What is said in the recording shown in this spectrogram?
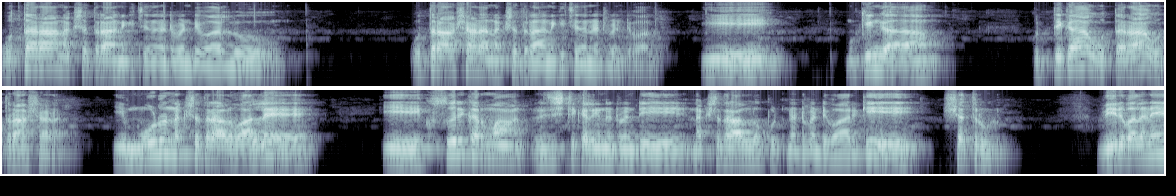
ఉత్తర నక్షత్రానికి చెందినటువంటి వాళ్ళు ఉత్తరాషాఢ నక్షత్రానికి చెందినటువంటి వాళ్ళు. ఈ ముఖ్యంగా కృత్తిక ఉత్తర ఉత్తరాషాఢ ఈ మూడు నక్షత్రాల వాళ్ళే ఈ సూర్యకర్మ రిజిస్ట్రీ కలిగినటువంటి నక్షత్రాల్లో పుట్టినటువంటి వారికి శత్రువులు. వీరి వలనే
